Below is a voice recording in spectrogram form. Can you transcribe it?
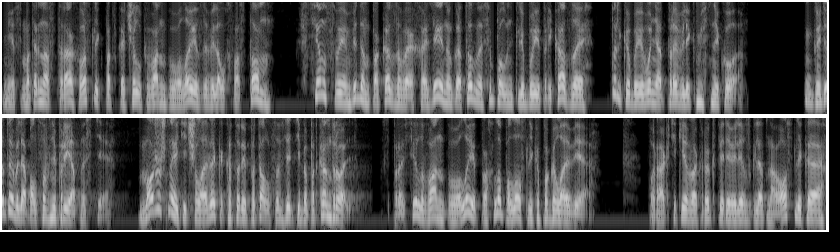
Несмотря на страх, ослик подскочил к Ван Буэлэ и завилял хвостом, всем своим видом показывая хозяину готовность выполнить любые приказы, только бы его не отправили к мяснику. «Где ты вляпался в неприятности? Можешь найти человека, который пытался взять тебя под контроль?» — спросил Ван Буэлэ и похлопал ослика по голове. Практики вокруг перевели взгляд на ослика.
